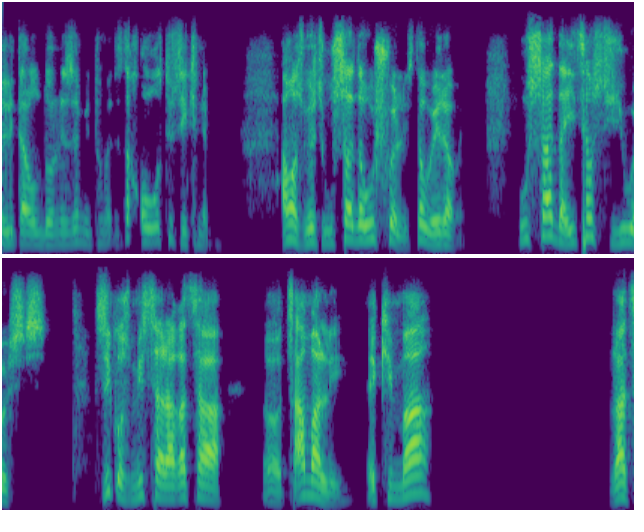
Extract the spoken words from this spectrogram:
ელიტარულ დონეზე მით უმეტეს და ყოველთვის იქნება. ამას ვერც უსადა უშველის და ვერავინ. უსადა იცავს UFC-ს. ზიკოს მისცა რაღაცა წამალი ექიმა რაც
